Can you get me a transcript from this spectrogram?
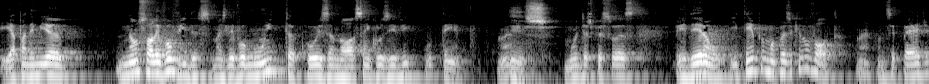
e a pandemia não só levou vidas, mas levou muita coisa nossa, inclusive o tempo. Né? Isso. Muitas pessoas perderam, e tempo é uma coisa que não volta. Né? Quando você perde,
